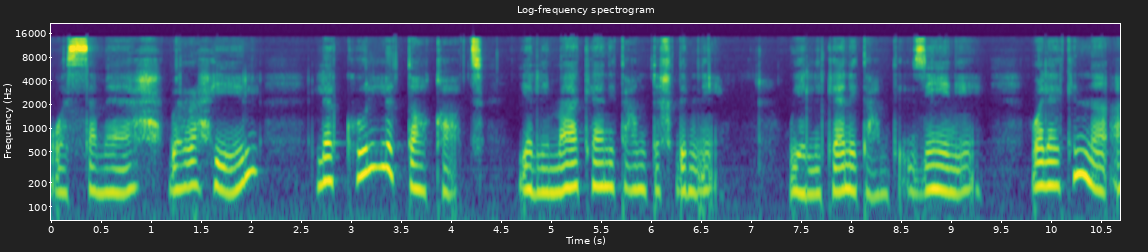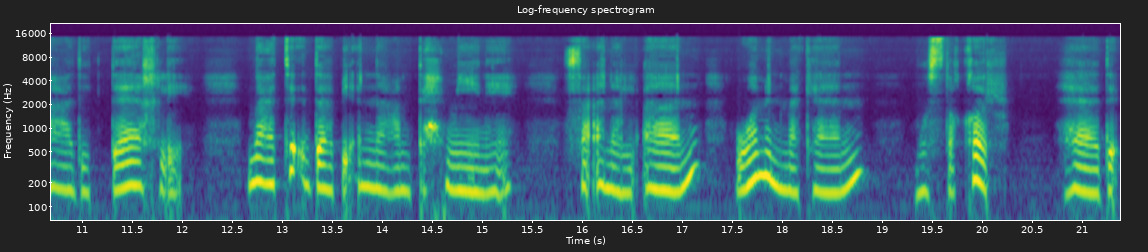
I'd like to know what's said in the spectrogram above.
والسماح بالرحيل لكل الطاقات يلي ما كانت عم تخدمني ويلي كانت عم تأذيني ولكنها قعدت داخلي معتقدة بأنها عم تحميني. فأنا الآن ومن مكان مستقر هادئ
